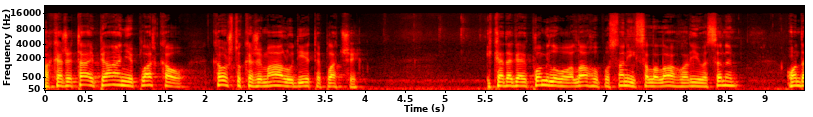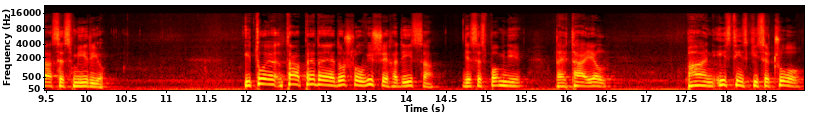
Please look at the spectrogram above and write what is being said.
Pa kaže taj pjan je plakao kao što kaže malo dijete plače. I kada ga je pomilovao Allahu poslanik sallallahu alejhi ve sellem onda se smirio. I to je, ta predaja je došla u više hadisa gdje se spominje da je taj jel, panj istinski se čuo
